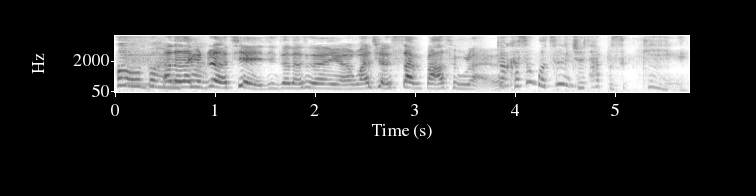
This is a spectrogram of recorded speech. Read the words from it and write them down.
哦，他的那个热切已经真的是那个完全散发出来了。对，可是我真的觉得他不是 gay。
